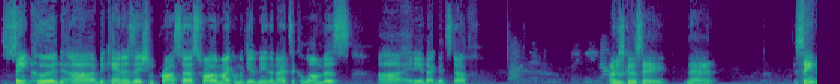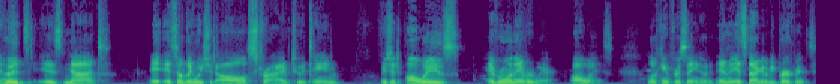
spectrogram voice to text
sainthood, uh, the canonization process, Father Michael McGivney, the Knights of Columbus, uh, any of that good stuff? I'm just going to say that sainthood is not, it, it's something we should all strive to attain. We should always, everyone everywhere, always looking for sainthood. And it's not going to be perfect.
